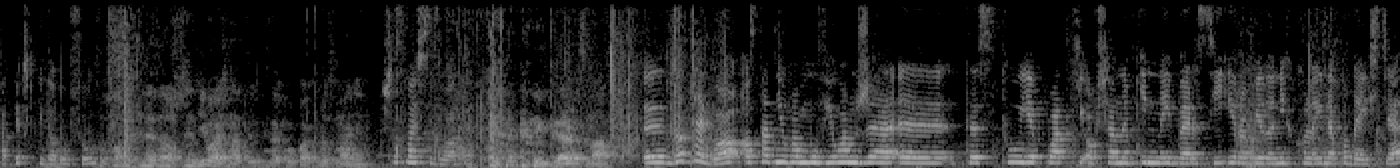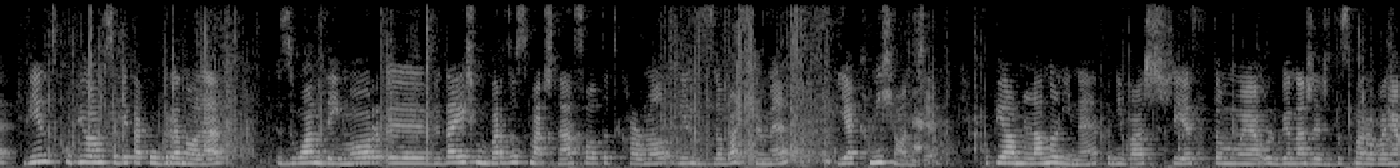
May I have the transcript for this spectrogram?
Patyczki do uszu. To powiedz ile zaoszczędziłaś na tych zakupach w Rosmanie. 16 zł. Girls Math. Y, Do tego ostatnio Wam mówiłam, że y, testuję płatki owsiane w innej wersji i robię do nich kolejne podejście, więc kupiłam sobie taką granolę z One Day More. Y, Wydaje się bardzo smaczna, salted caramel, więc zobaczymy jak mi siądzie. Kupiłam lanolinę, ponieważ jest to moja ulubiona rzecz do smarowania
